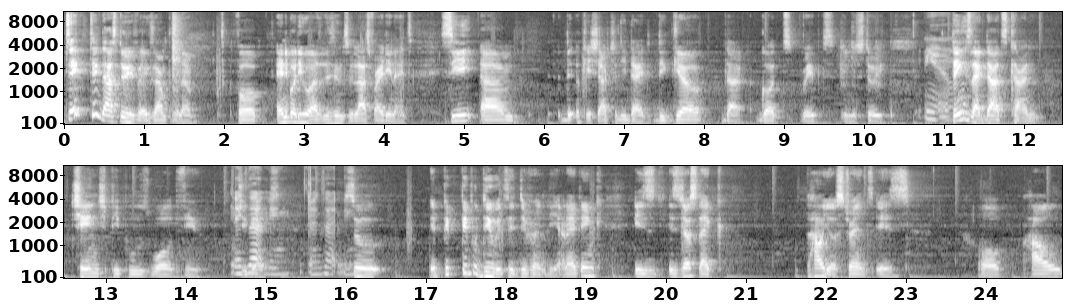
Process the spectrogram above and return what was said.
Take take that story for example now. For anybody who has listened to last friday night see um the, okay she actually died. The girl that got raped in the story. Yeah. Things like that can change people's worldview do you get? exactly exactly. So it, pe- people deal with it differently and i think is it's just like how your strength is or how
